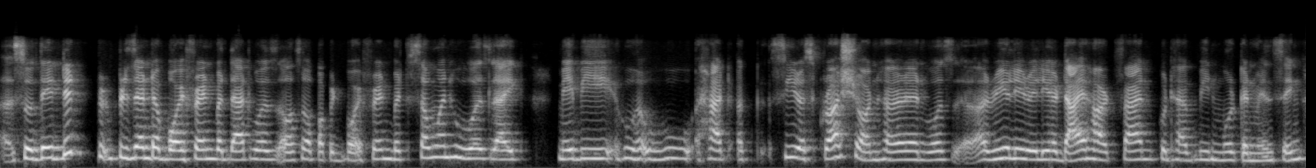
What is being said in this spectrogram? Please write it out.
Uh, so they did present a boyfriend, but that was also a puppet boyfriend. But someone who was like maybe who who had a serious crush on her and was a really really a diehard fan could have been more convincing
